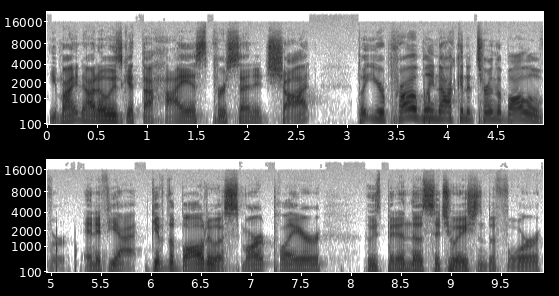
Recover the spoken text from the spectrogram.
You might not always get the highest percentage shot, but you're probably not going to turn the ball over. And if you give the ball to a smart player who's been in those situations before,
